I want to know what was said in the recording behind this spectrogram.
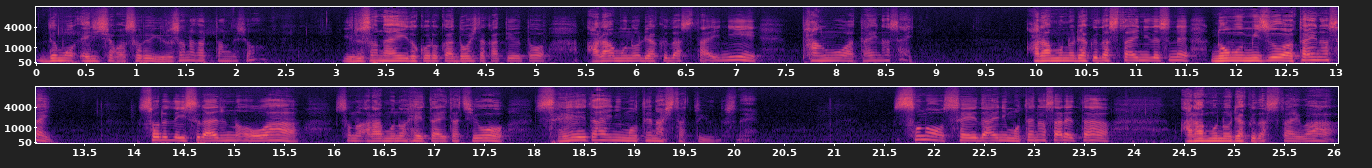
でもエリシャはそれを許さなかったんでしょ？許さないどころかどうしたかというとアラムの略奪隊にパンを与えなさい。アラムの略奪隊にですね飲む水を与えなさい。それでイスラエルの王はそのアラムの兵隊たちを盛大にもてなしたというんですね。その盛大にもてなされたアラムの略奪隊は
